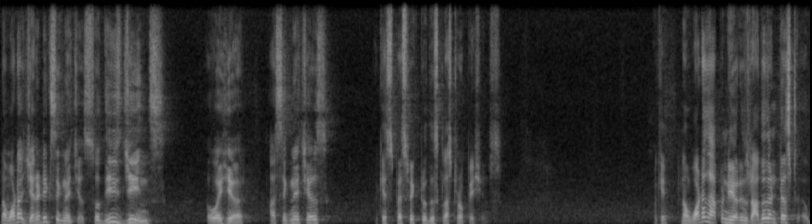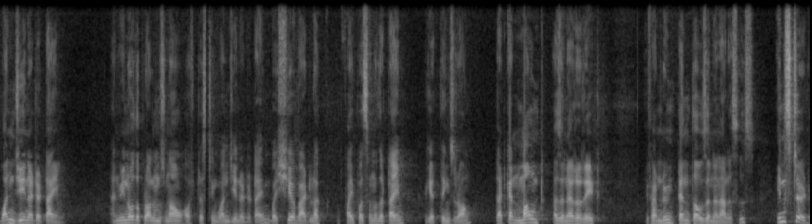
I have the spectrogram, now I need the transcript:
Now, what are genetic signatures? So, these genes over here are signatures okay, specific to this cluster of patients. Okay. Now, what has happened here is rather than test one gene at a time and we know the problems now of testing one gene at a time by sheer bad luck 5 percent of the time we get things wrong that can mount as an error rate if I am doing 10,000 analysis. Instead,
